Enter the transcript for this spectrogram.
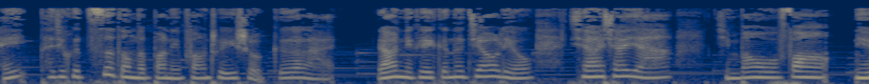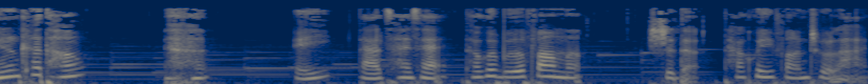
哎，它就会自动的帮你放出一首歌来，然后你可以跟他交流。小雅，小雅，请帮我放《女人课堂》。哎，大家猜猜它会不会放呢？是的，它会放出来。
